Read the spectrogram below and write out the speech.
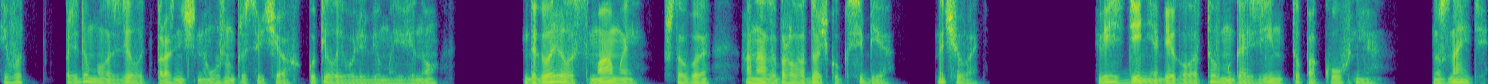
И вот придумала сделать праздничный ужин при свечах, купила его любимое вино, договорилась с мамой, чтобы она забрала дочку к себе ночевать. Весь день я бегала то в магазин, то по кухне. Но знаете,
